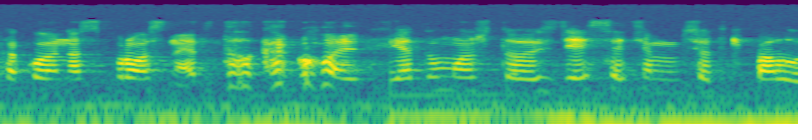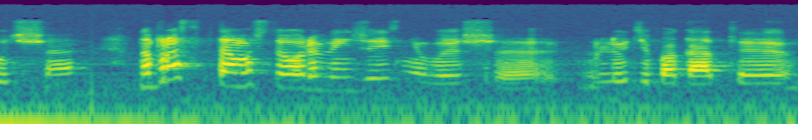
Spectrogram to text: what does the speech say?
какой у нас спрос на этот алкоголь. Я думаю, что здесь с этим все-таки получше. Ну, просто потому, что уровень жизни выше, люди богатые.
